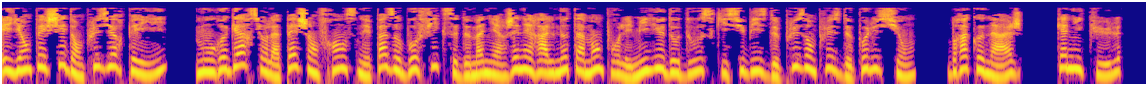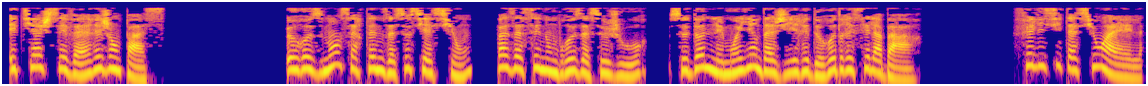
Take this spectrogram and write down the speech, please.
Ayant pêché dans plusieurs pays, mon regard sur la pêche en France n'est pas au beau fixe de manière générale notamment pour les milieux d'eau douce qui subissent de plus en plus de pollution, braconnage, canicule, étiage sévère et j'en passe. Heureusement certaines associations, pas assez nombreuses à ce jour, se donnent les moyens d'agir et de redresser la barre. Félicitations à elle.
